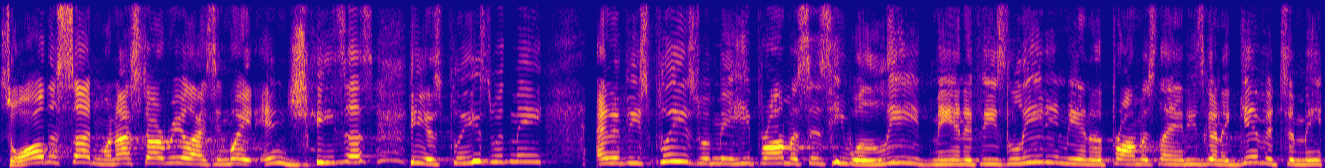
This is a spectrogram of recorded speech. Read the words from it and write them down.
So all of a sudden, when I start realizing, wait, in Jesus, he is pleased with me. And if he's pleased with me, he promises he will lead me. And if he's leading me into the promised land, he's going to give it to me.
